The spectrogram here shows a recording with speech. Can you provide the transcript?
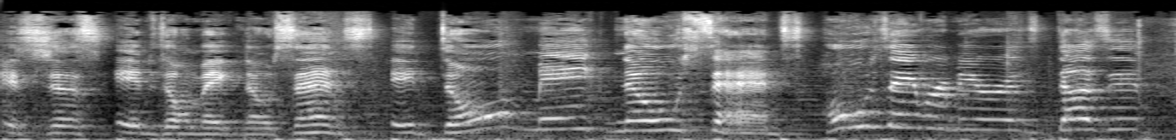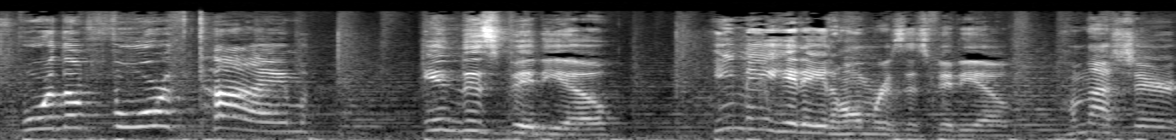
It's just, it don't make no sense. It don't make no sense. Jose Ramirez does it for the fourth time in this video. He may hit eight homers this video. I'm not sure.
